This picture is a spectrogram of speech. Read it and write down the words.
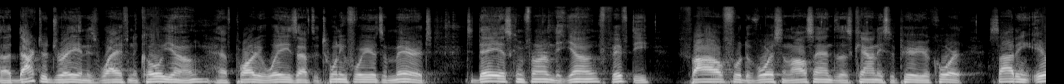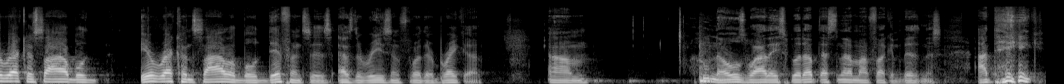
uh, Dr. Dre and his wife, Nicole Young, have parted ways after 24 years of marriage. Today it's confirmed that Young, 50, filed for divorce in Los Angeles County Superior Court, citing irreconcilable, irreconcilable differences as the reason for their breakup. Um, who knows why they split up? That's none of my fucking business. I think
